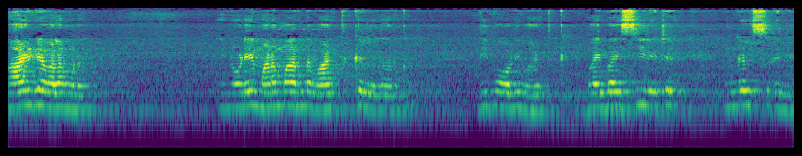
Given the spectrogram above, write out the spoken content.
வாழ்க வளமுடன். என்னுடைய மனமார்ந்த வாழ்த்துக்கள் எல்லாருக்கும். தீபாவளி வாழ்த்துக்கள். ബൈ ബൈ സി ലേറ്റർ നിങ്ങൾ സുകന്യ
